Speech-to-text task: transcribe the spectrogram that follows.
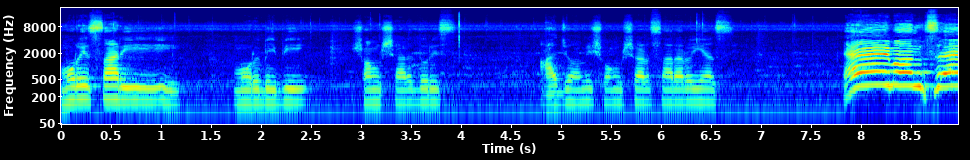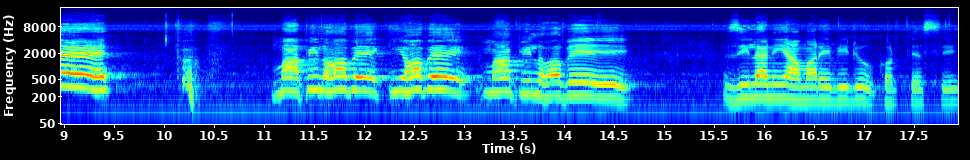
মোরে সারি মোর বিবি সংসার ধরিস আজও আমি সংসার সারা রইয়াছি। এই মঞ্চে! মাহফিল হবে, কি হবে? মাহফিল হবে। জিলানি আমারে ভিডিও করতেছি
